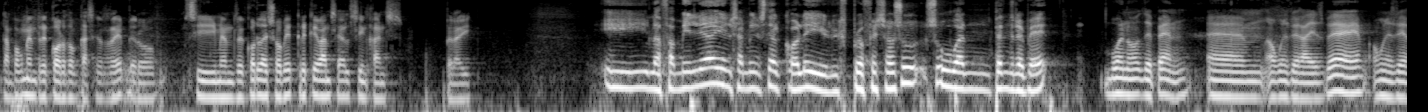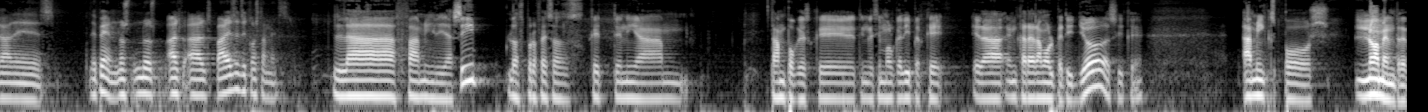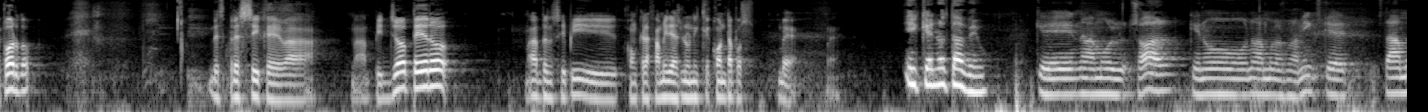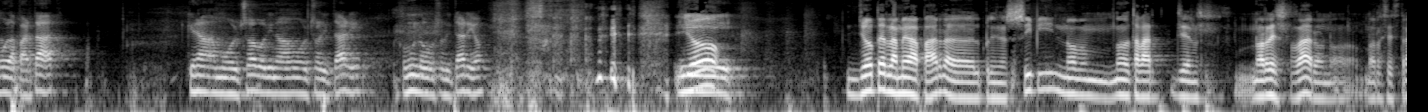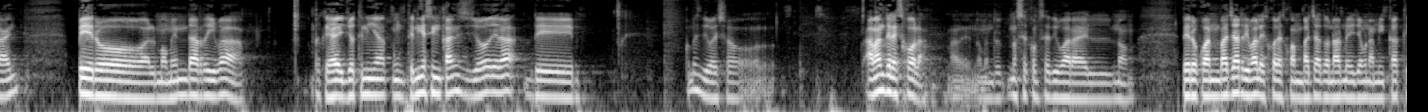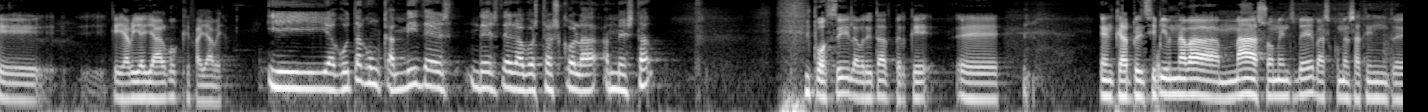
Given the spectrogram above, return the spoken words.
tampoc me'n recordo quasi res, però si me'n recordo això bé, crec que van ser els 5 anys per ahí. I la família i els amics del col·le i els professors s'ho- van prendre bé? Bueno, depèn. Eh, algunes vegades bé, algunes vegades... Depèn. Nos, nos, als, als pares els costa més. La família sí, los professors que tenia tampoc és que tinguessin molt que dir perquè era, encara era molt petit jo, així que amics, pues, no me'n recordo. Després sí que va anar pitjor, però al principi, com que la família és l'únic que compta, pues, bé, bé. I què notàveu? Que anava molt sol, que no, no anava amb els meus amics, que estava molt apartat, que anava molt sol, vol dir anava molt solitari, com un lobo solitario. I, Jo- Jo, per la meva part, al principi no, no notava gens, no res raro, no, no res estrany, però al moment d'arribar, perquè jo tenia, com tenia 5 anys, jo era de... Com es diu això? Abans de l'escola, no, no sé com se diu ara el nom, però quan vaig arribar a l'escola és quan vaig adonar-me ja una mica que, que hi havia ja algo que fallava. I hi ha hagut algun canvi des, des de la vostra escola amb esta? Pues sí, la veritat, perquè eh, en què al principi anava més o menys bé, vas començar a tindre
